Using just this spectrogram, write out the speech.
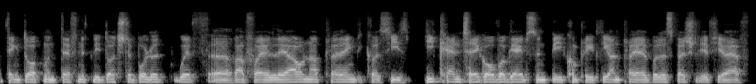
I think Dortmund definitely dodged a bullet with uh, Rafael Leao not playing because he's he can take over games and be completely unplayable, especially if you have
